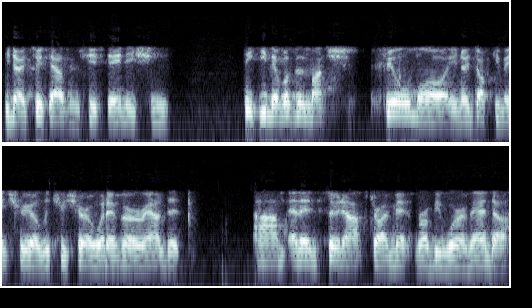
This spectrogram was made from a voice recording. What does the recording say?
you know, 2015ish, and thinking there wasn't much film or you know documentary or literature or whatever around it. Um, and then soon after, I met Robbie Waramanda,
